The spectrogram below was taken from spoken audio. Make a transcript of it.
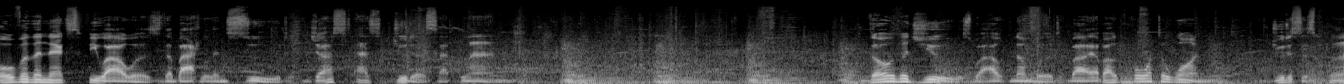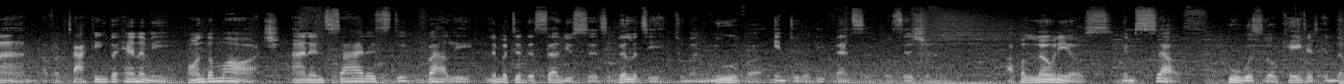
Over the next few hours, the battle ensued just as Judas had planned. Though the Jews were outnumbered by about four to one, Judas's plan of attacking the enemy on the march and inside a steep valley limited the Seleucids' ability to maneuver into a defensive position. Apollonius himself, who was located in the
